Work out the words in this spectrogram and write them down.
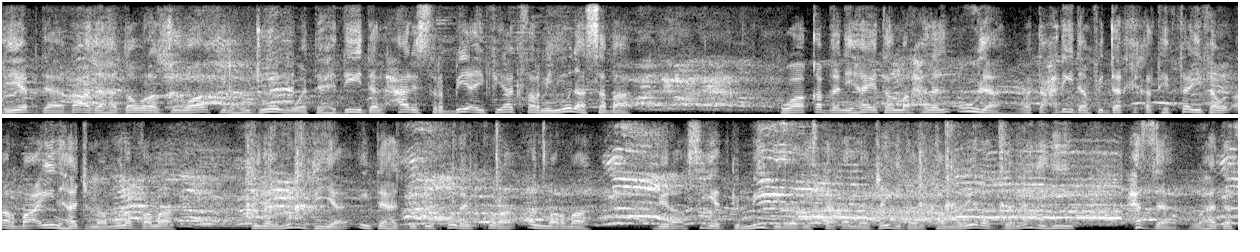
ليبدأ بعدها دور الزوار في الهجوم وتهديد الحارس ربيعي في أكثر من مناسبة. وقبل نهاية المرحلة الأولى وتحديدا في الدقيقة الثالثة والأربعين هجمة منظمة من المولودية انتهت بدخول الكرة المرمى برأسية قميدي الذي استغل جيدا تمريرة زميله حزاب وهدف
